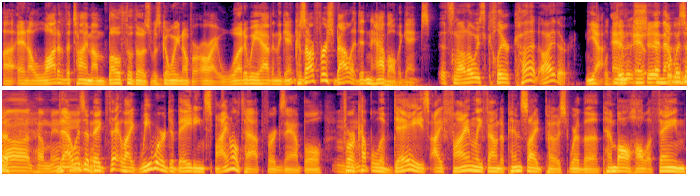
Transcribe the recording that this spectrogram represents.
uh, and a lot of the time on both of those was going over all right what do we have in the game because our first ballot didn't have all the games it's not always clear cut either. yeah Well, and, did it and- ship? and that was a not? How many? that was a big thing. Like we were debating Spinal Tap, for example, for a Mhm. couple of days. I finally found a Pinside post where the Pinball Hall of Fame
